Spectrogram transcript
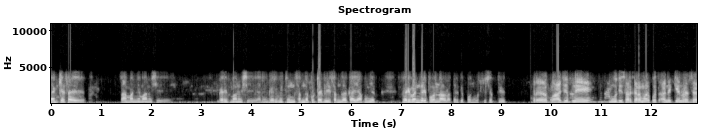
लंके साहेब सामान्य माणूस आहे गरीब माणूस आहे. आणि गरिबीतून समजा कुठं बी समजा काही आपण एक गरिबांनी जरी फोन लावला तरी ते फोन उचलू शकते तर भाजपने मोदी सरकारमार्फत अनेक केंद्राच्या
